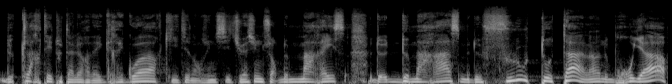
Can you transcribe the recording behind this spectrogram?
de clarté tout à l'heure avec Grégoire, qui était dans une situation, une sorte de marasme, de, marasme, de flou total, hein, de brouillard.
